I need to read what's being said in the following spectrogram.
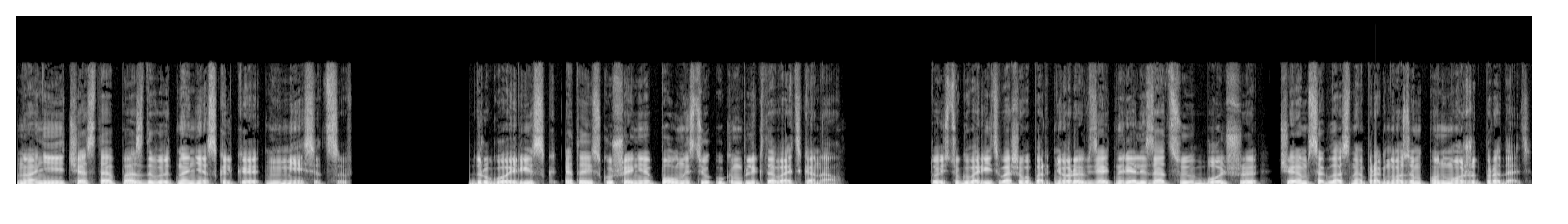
но они часто опаздывают на несколько месяцев. Другой риск — это искушение полностью укомплектовать канал. То есть уговорить вашего партнера взять на реализацию больше, чем, согласно прогнозам, он может продать.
